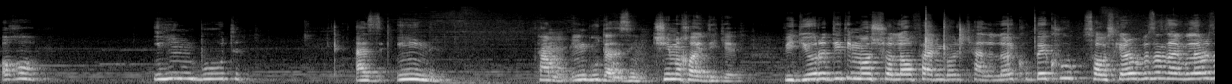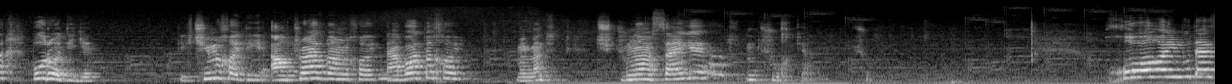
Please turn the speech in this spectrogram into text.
آقا این بود از این. تمام این بود از این. چی می‌خوای دیگه؟ ویدیو رو دیدی؟ ماشاءالله آفرین باریکلا like و بکوب. subscribe بزن زنگوله بزن برو دیگه. دیگه چی می‌خوای دیگه؟ outro از من می‌خوای؟ نباید بخوای. من جونم سنگه. شوخی کردم. خب آقا این بود از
